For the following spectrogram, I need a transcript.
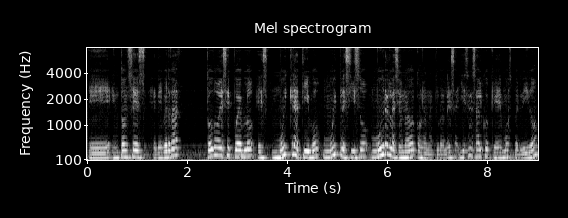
Eh, entonces, de verdad, todo ese pueblo es muy creativo, muy preciso, muy relacionado con la naturaleza y eso es algo que hemos perdido.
